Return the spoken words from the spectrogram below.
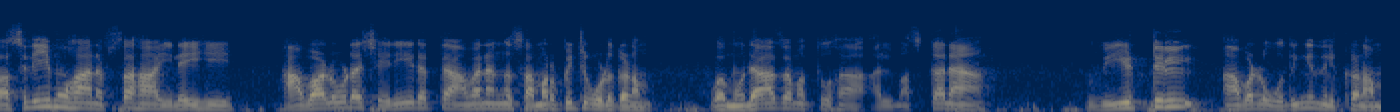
തസ്ലീമുഹ നഫ്സഹ ഇലൈഹി അവളുടെ ശരീരത്തെ അവനങ്ങ് സമർപ്പിച്ചു കൊടുക്കണം. വ മുലാസമത്തുഹ അൽ മസ്കന വീട്ടിൽ അവൾ ഒതുങ്ങി നിൽക്കണം.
